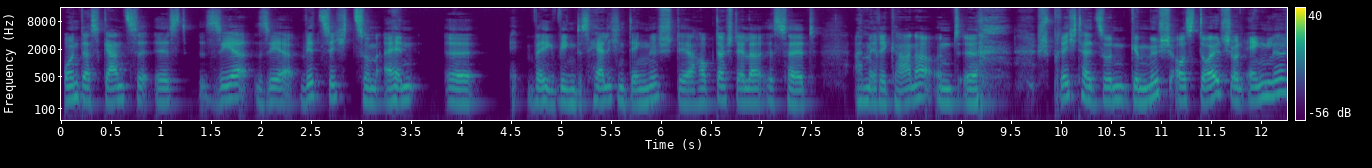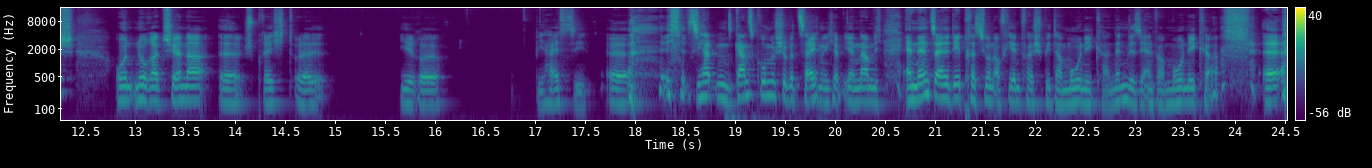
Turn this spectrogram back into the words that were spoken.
und das Ganze ist sehr, sehr witzig. Zum einen äh, wegen des herrlichen Denglisch. Der Hauptdarsteller ist halt Amerikaner und äh, spricht halt so ein Gemisch aus Deutsch und Englisch. Und Nora Tschirner äh, spricht oder ihre wie heißt sie? Äh, sie hat eine ganz komische Bezeichnung, ich habe ihren Namen nicht. Er nennt seine Depression auf jeden Fall später Monika. Nennen wir sie einfach Monika. Äh,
